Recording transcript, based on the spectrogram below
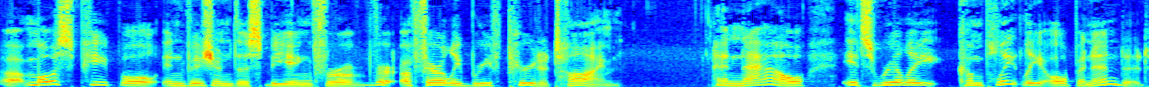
Uh, most people envisioned this being for a, ver- a fairly brief period of time. And now it's really completely open ended.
